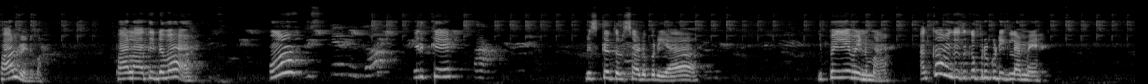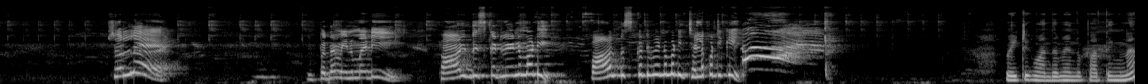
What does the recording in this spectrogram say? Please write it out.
பால் வேணுமா? பால் ஆற்றிட்டவா ஆ? இருக்கே. பிஸ்கட் ஒரு சாப்பிட போறியா? இப்போ ஏன் வேணுமா? அக்கா வந்ததுக்கப்புறம் குடிக்கலாமே. சொல்லு. இப்போ தான் வேணுமாடி. பால் பிஸ்கட் வேணுமாடி? பால் பிஸ்கட் வேணுமாடி செல்லக்குட்டிக்கு? வீட்டுக்கு வந்தமே வந்து பார்த்திங்கன்னா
